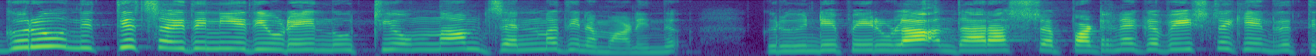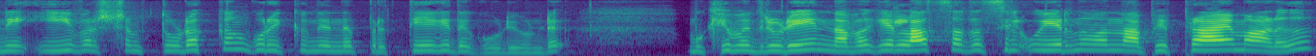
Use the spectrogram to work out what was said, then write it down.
ഗുരു നിത്യചൈതന്യതയുടെ നൂറ്റിയൊന്നാം ജന്മദിനമാണിന്ന്. ഗുരുവിന്റെ പേരുള്ള അന്താരാഷ്ട്ര പഠന ഗവേഷണ കേന്ദ്രത്തിന് ഈ വർഷം തുടക്കം കുറിക്കുന്നെന്ന് പ്രത്യേകത കൂടിയുണ്ട്. മുഖ്യമന്ത്രിയുടെ നവകേരള സദസ്സിൽ ഉയർന്നു വന്ന അഭിപ്രായമാണ്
